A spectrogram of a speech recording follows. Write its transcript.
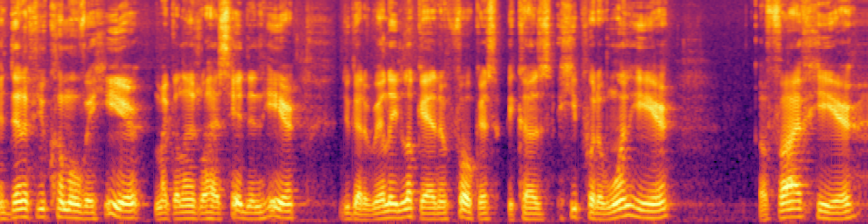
And then if you come over here, Michelangelo has hidden in here, you got to really look at it and focus because he put a 1 here, a 5 here,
